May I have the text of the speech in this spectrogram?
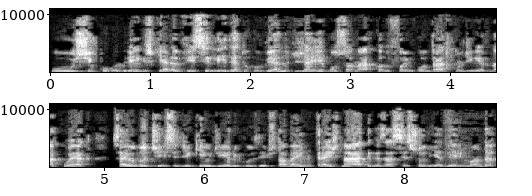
O Chico Rodrigues, que era vice-líder do governo de Jair Bolsonaro, quando foi encontrado com dinheiro na cueca. Saiu notícia de que o dinheiro, inclusive, estava entre as nádegas. A assessoria dele manda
